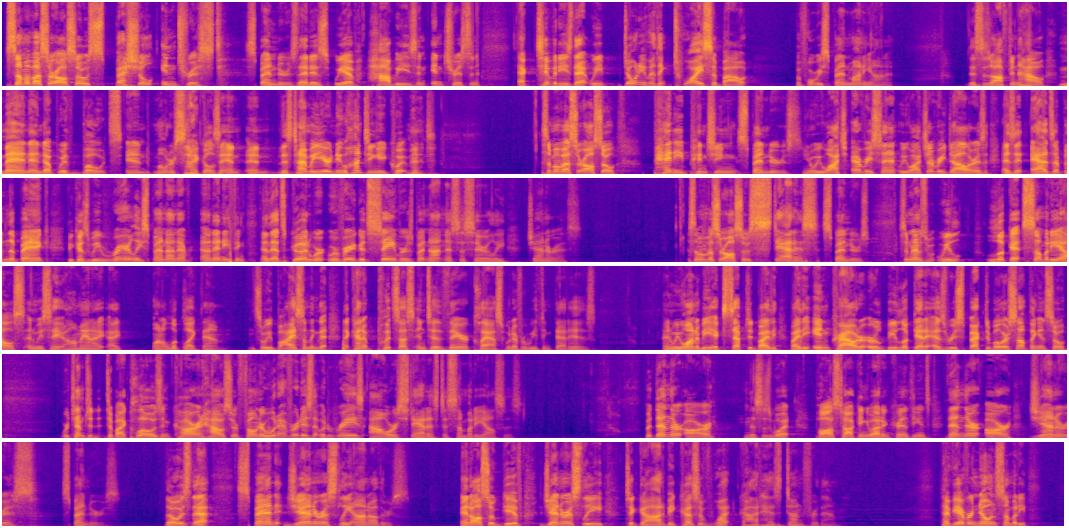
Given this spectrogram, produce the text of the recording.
Some of us are also special interest spenders. That is, we have hobbies and interests and activities that we don't even think twice about before we spend money on it. This is often how men end up with boats and motorcycles and, and this time of year, new hunting equipment. Some of us are also penny pinching spenders. You know, we watch every cent, we watch every dollar as, as it adds up in the bank because we rarely spend on, every, on anything. And that's good. We're, we're very good savers, but not necessarily generous. Some of us are also status spenders. Sometimes we look at somebody else and we say, oh man, I, I want to look like them. And so we buy something that, that kind of puts us into their class, whatever we think that is and we want to be accepted by the, by the in crowd or, or be looked at as respectable or something. And so we're tempted to buy clothes and car and house or phone or whatever it is that would raise our status to somebody else's. But then there are, and this is what Paul's talking about in Corinthians, then there are generous spenders. Those that spend generously on others and also give generously to God because of what God has done for them. Have you ever known somebody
